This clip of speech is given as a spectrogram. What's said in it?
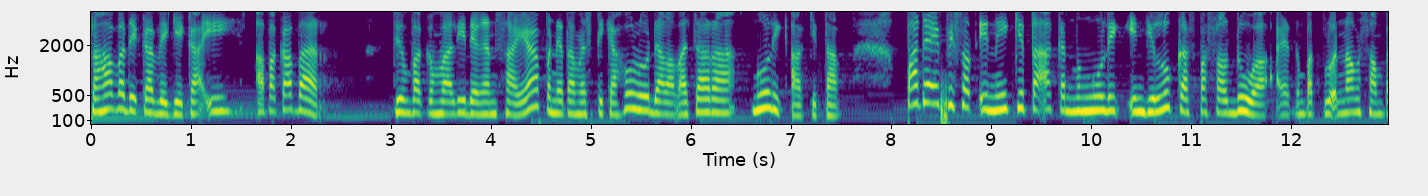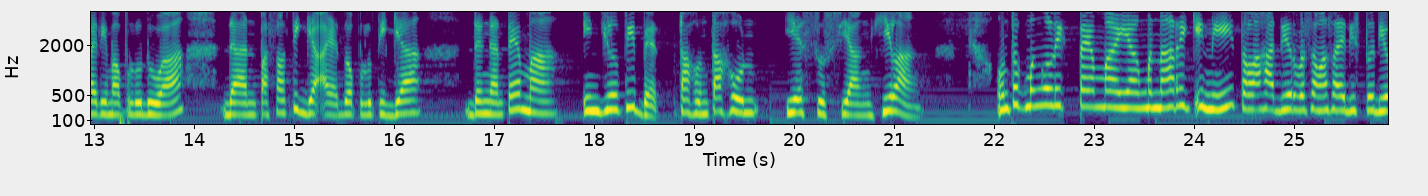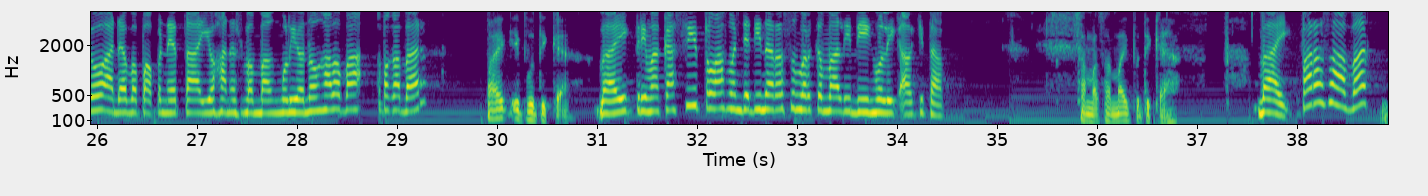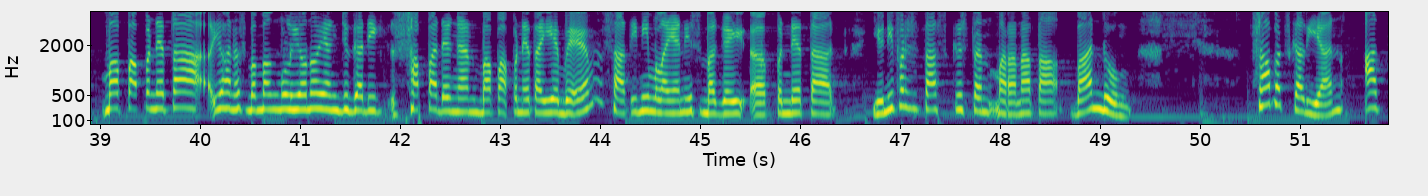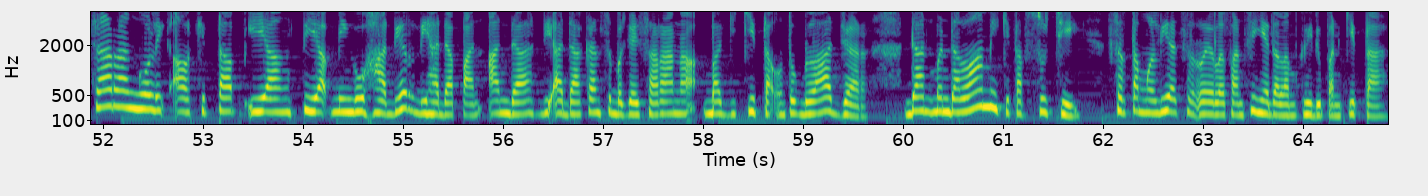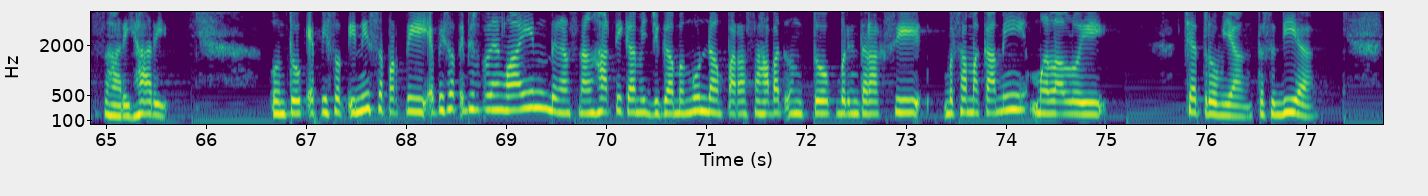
Sahabat DKB GKI, apa kabar? Jumpa kembali dengan saya Pendeta Mestika Hulu dalam acara Ngulik Alkitab. Pada episode ini kita akan mengulik Injil Lukas pasal 2 ayat 46 sampai 52 dan pasal 3 ayat 23 dengan tema Injil Tibet tahun-tahun Yesus yang hilang. Untuk mengulik tema yang menarik ini telah hadir bersama saya di studio ada Bapak Pendeta Yohanes Bambang Mulyono. Halo Pak, apa kabar? Baik Ibu Tika. Baik, terima kasih telah menjadi narasumber kembali di Ngulik Alkitab. Sama-sama Ibu Tika. Baik, para sahabat, Bapak Pendeta Yohanes Bambang Mulyono yang juga disapa dengan Bapak Pendeta YBM saat ini melayani sebagai uh, pendeta Universitas Kristen Maranatha Bandung. Sahabat sekalian, acara ngulik Alkitab yang tiap minggu hadir di hadapan Anda diadakan sebagai sarana bagi kita untuk belajar dan mendalami kitab suci serta melihat relevansinya dalam kehidupan kita sehari-hari. Untuk episode ini seperti episode-episode yang lain dengan senang hati kami juga mengundang para sahabat untuk berinteraksi bersama kami melalui chatroom yang tersedia.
